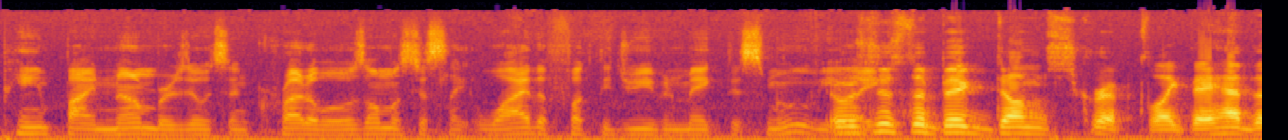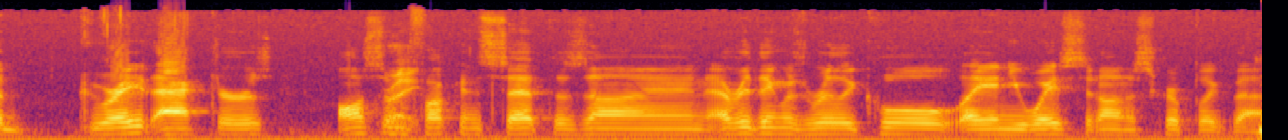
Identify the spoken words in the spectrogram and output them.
paint by numbers. It was incredible. It was almost just like, why the fuck did you even make this movie? it was Like, just a big dumb script. Like they had the great actors, awesome Right. fucking set design. Everything was really cool. Like, and you wasted on a script like that.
